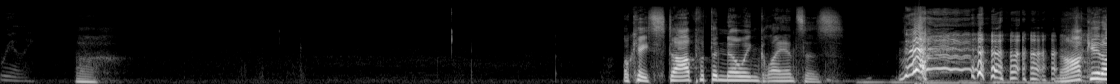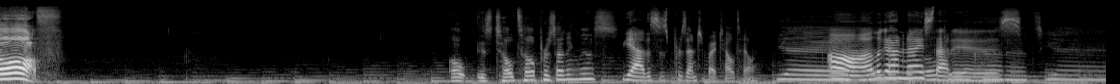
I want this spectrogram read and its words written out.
Really. Okay, stop with the knowing glances. Knock it off. Oh, is Telltale presenting this? Yeah, this is presented by Telltale. Yay. Aw, look at how nice that opening credits, Yay.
